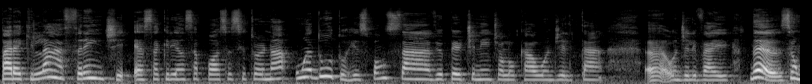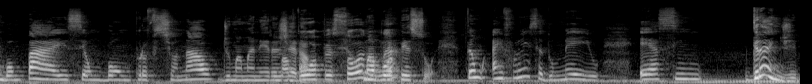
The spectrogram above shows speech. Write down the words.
para que lá à frente essa criança possa se tornar um adulto responsável, pertinente ao local onde ele está, uh, onde ele vai né, ser um bom pai, ser um bom profissional de uma maneira uma geral. Uma boa pessoa, Uma boa é? pessoa. Então, a influência do meio é assim grande.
